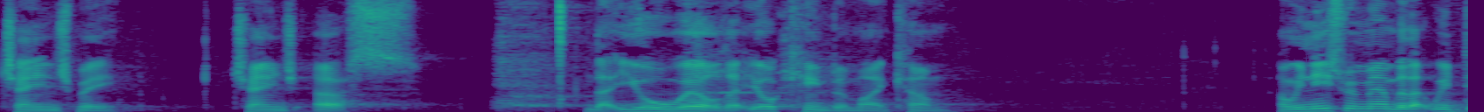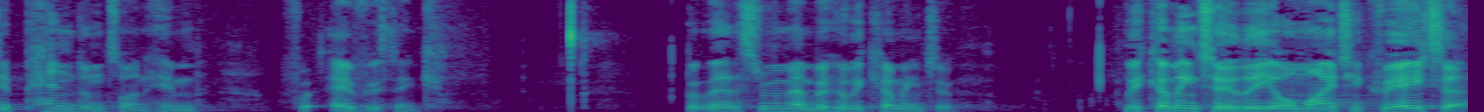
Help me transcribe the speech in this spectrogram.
Change me. Change us. That your will, that your kingdom might come. And we need to remember that we're dependent on Him for everything. But let's remember who we're coming to. We're coming to the Almighty Creator,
